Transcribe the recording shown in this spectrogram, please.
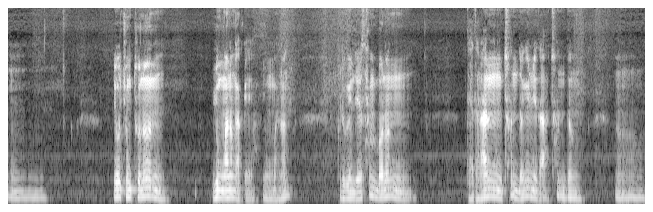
음, 요 중투는 6만원 갈게요. 6만원. 그리고 이제 3번은 대단한 천등입니다. 천등. 어,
